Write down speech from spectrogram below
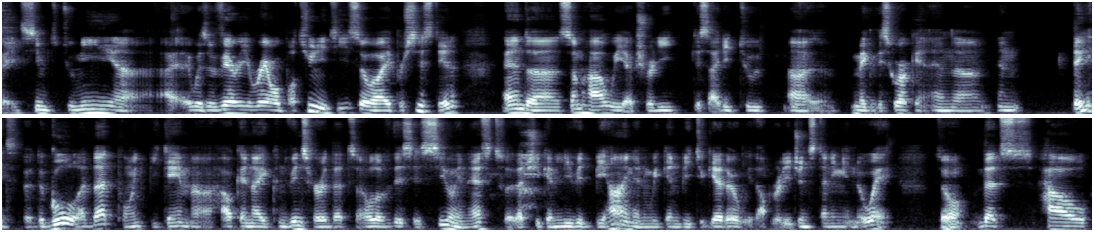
it seemed to me I, it was a very rare opportunity. So I persisted. And somehow we actually decided to make this work and, and date. The goal at that point became uh, how can I convince her that all of this is silliness so that she can leave it behind and we can be together without religion standing in the way. So that's how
